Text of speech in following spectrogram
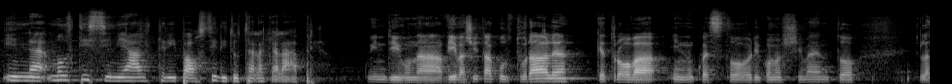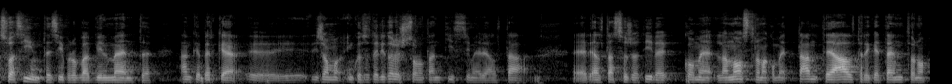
in moltissimi altri posti di tutta la Calabria. Quindi una vivacità culturale che trova in questo riconoscimento la sua sintesi probabilmente anche perché eh, diciamo, in questo territorio ci sono tantissime realtà, eh, realtà, associative come la nostra, ma come tante altre che tentano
